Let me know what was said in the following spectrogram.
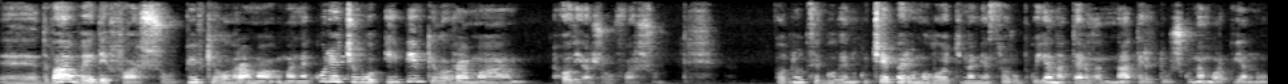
Е, Два види фаршу. Пів кілограма у мене курячого і пів кілограма говяжого фаршу. Одну цибулинку чи перемолоть на м'ясорубку. Я натерла на тертушку, на морквяну.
